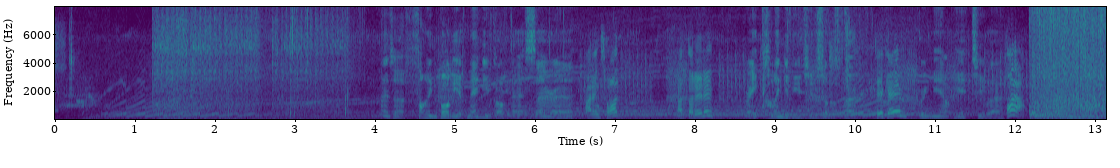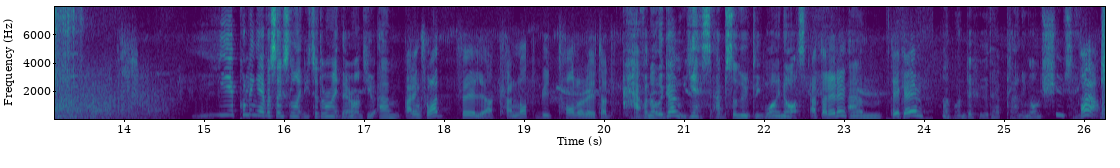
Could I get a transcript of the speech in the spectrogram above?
There's a fine body of men you've got there, sir. Uh, Fighting squad, at the ready. very kind of you to sort of uh, Take aim. bring me out here to. Uh, Fire! yeah, pulling ever so slightly to the right there, aren't you? Um, Fighting squad, failure cannot be tolerated. have another go. Yes, absolutely. Why not? At the ready. Um, Take aim. I wonder who they're planning on shooting. Fire!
